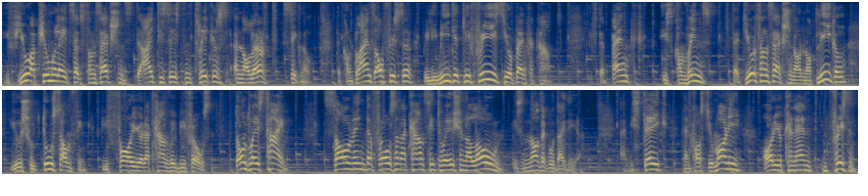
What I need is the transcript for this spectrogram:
If you accumulate such transactions, the IT system triggers an alert signal. The compliance officer will immediately freeze your bank account. If the bank is convinced that your transactions are not legal, you should do something before your account will be frozen. Don't waste time. Solving the frozen account situation alone is not a good idea. A mistake can cost you money or you can end in prison.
